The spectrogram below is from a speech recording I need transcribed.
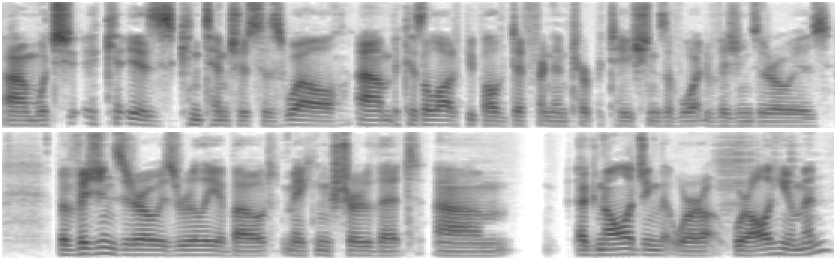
um, which is contentious as well um, because a lot of people have different interpretations of what Vision Zero is. But Vision Zero is really about making sure that um, acknowledging that we're we're all human.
